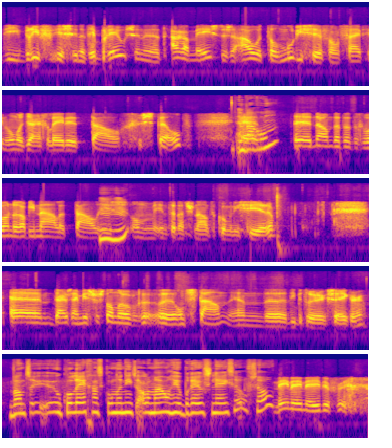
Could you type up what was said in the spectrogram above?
die brief is in het Hebreeuws en in het Aramees, dus een oude Talmoedische van 1500 jaar geleden taal gesteld. En waarom? En, uh, nou, omdat het gewoon de rabbinale taal is mm -hmm. om internationaal te communiceren. En daar zijn misverstanden over uh, ontstaan en uh, die betreur ik zeker. Want uw collega's konden niet allemaal Hebreeuws lezen of zo? Nee, nee, nee. De,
